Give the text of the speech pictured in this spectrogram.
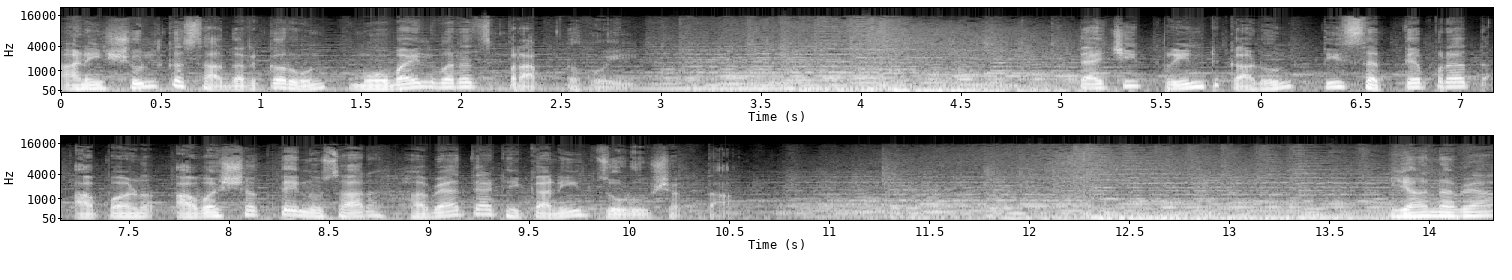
आणि शुल्क सादर करून मोबाईलवरच प्राप्त होईल. त्याची प्रिंट काढून ती सत्यप्रत आपण आवश्यकतेनुसार हव्या त्या ठिकाणी जोडू शकता. या नव्या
